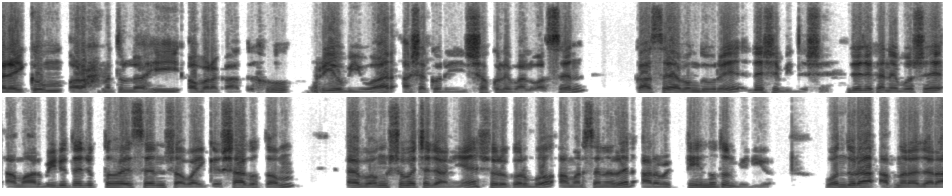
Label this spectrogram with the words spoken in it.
আলাইকুম রহমতুল্লাহি অবরাকাতুহু প্রিয় ভিউয়ার, আশা করি সকলে ভালো আছেন, কাছে এবং দূরে, দেশে বিদেশে। যে যেখানে বসে আমার ভিডিওতে যুক্ত হয়েছেন, সবাইকে স্বাগতম এবং শুভেচ্ছা জানিয়ে শুরু করব আমার চ্যানেলের আরও একটি নতুন ভিডিও। বন্ধুরা, আপনারা যারা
